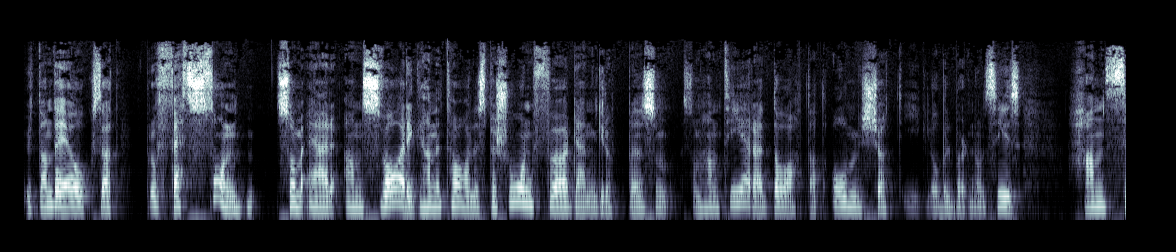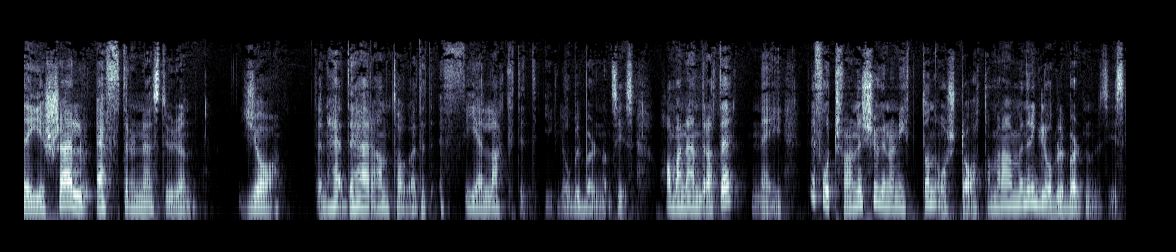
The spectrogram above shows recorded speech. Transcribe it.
utan det är också att professorn som är ansvarig, han är talesperson för den gruppen som, som hanterar datat om kött i Global Burden of Disease. Han säger själv efter den här studien, ja, den här, det här antagandet är felaktigt i Global Burden of Disease. Har man ändrat det? Nej. Det är fortfarande 2019 års data man använder i Global Burden of Disease.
